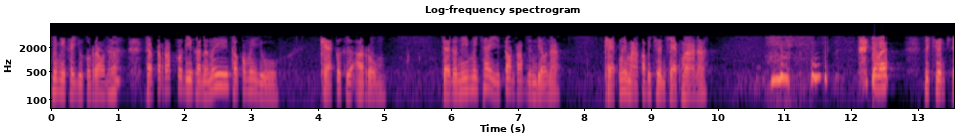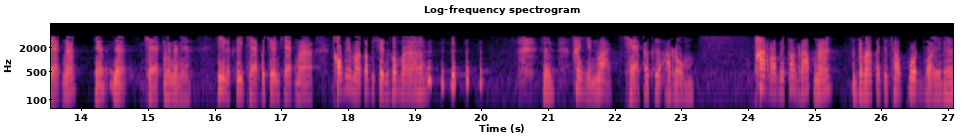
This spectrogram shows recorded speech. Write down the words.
ไม่มีใครอยู่กับเรานะแต่ต้อนรับเขาดีขนาดไหนเขาก็ไม่อยู่ แขกก็คืออารมณ์ แต่ตอนนี้ไม่ใช่ต้อนรับอย่างเดียวนะแขกไม่มาก็ไปเชิญแขกมานะใช่ไหมไปเชิญแขกนะเนี่ยเนี่ย แขกนั่นน่ะเนี่ย นี่แหละคือแขกไปเชิญแขกมาเขาไม่มาก็ไปเชิญเขามาให้เห็นว่าแขกก็คืออารมณ์ ถ้าเราไม่ต้อนรับนะอาตมาก็จะชอบพูดบ่อยนะ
